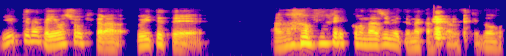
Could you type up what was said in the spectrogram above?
言ってなんか幼少期から浮いてて、あの、あんまりこう馴染めてなかったんですけど、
